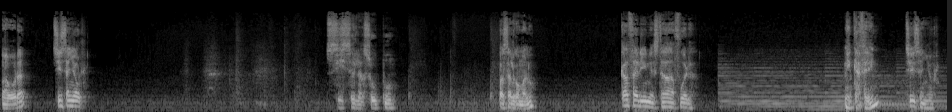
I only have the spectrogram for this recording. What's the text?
¿Ahora? Sí, señor. Sí se la supo. ¿Pasa algo malo? Catherine está afuera. ¿Mi Catherine? Sí, señor.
